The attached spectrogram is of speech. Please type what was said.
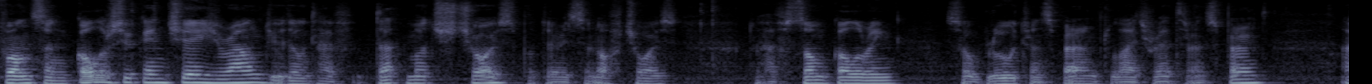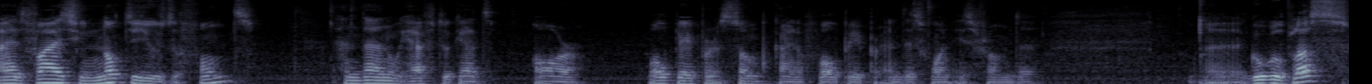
fonts and colors you can change around. You don't have that much choice, but there is enough choice to have some coloring. So blue, transparent, light red, transparent. I advise you not to use the font. And then we have to get our wallpaper, some kind of wallpaper, and this one is from the uh, Google Plus.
